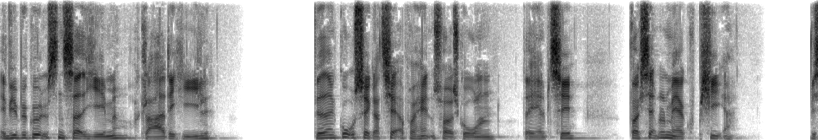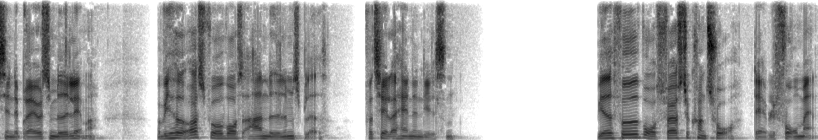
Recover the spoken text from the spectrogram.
at vi i begyndelsen sad hjemme og klarede det hele. Vi havde en god sekretær på Handelshøjskolen, der hjalp til, for eksempel med at kopiere. Vi sendte breve til medlemmer, og vi havde også fået vores eget medlemsblad, fortæller Hanne Nielsen. Vi havde fået vores første kontor, da jeg blev formand,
